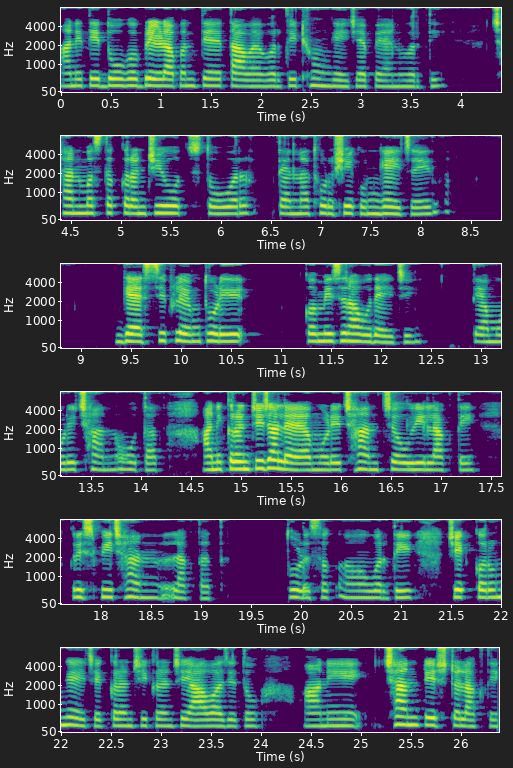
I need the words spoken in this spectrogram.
आणि ते दोघं ब्रेड आपण ते ताव्यावरती ठेवून घ्यायच्या पॅनवरती. छान मस्त क्रंची होत तोवर त्यांना थोडं शेकून घ्यायचं आहे गॅसची फ्लेम थोडी कमीच राहू द्यायची. त्यामुळे छान होतात. आणि क्रंची झाल्यामुळे छान चवही लागते. क्रिस्पी छान लागतात. थोडंसं वरती चेक करून घ्यायचे. क्रंची क्रंची आवाज येतो आणि छान टेस्ट लागते.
